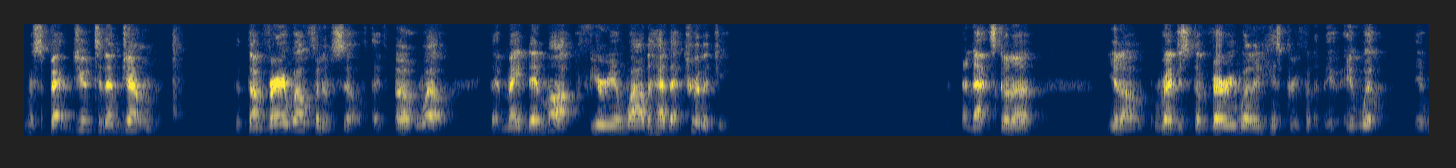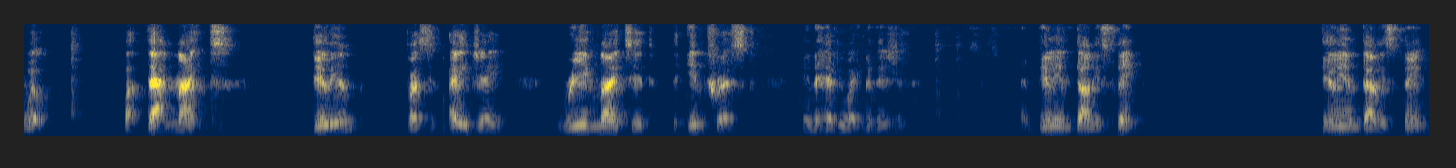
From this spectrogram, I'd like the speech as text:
Respect due to them gentlemen. They've done very well for themselves. They've earned well. They've made their mark. Fury and Wilder had that trilogy. And that's going to, you know, register very well in history for them. It, it will. It will. But that night, Dillian versus AJ reignited the interest in the heavyweight division. And Dillian done his thing. Dillian done his thing.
